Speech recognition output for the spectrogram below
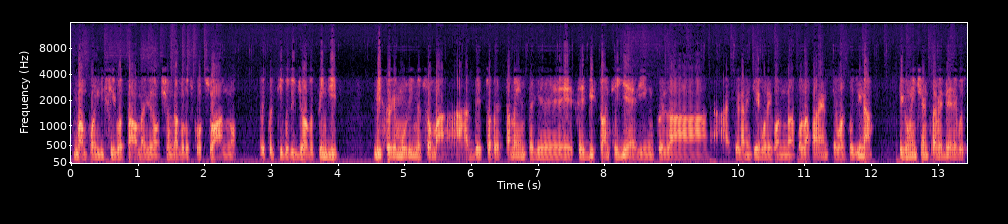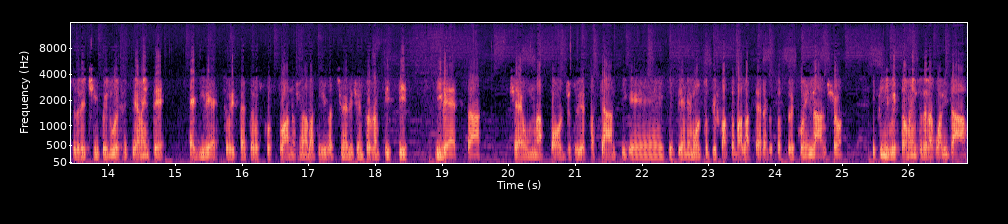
va un po' in difficoltà, o meglio ci è andato lo scorso anno per quel tipo di gioco. Quindi visto che Mourinho ha detto apertamente che si è visto anche ieri in quella, quella amichevole con, con la Parenze qualcosina si comincia a intravedere questo 3-5-2 effettivamente è diverso rispetto allo scorso anno, c'è una partecipazione dei centrocampisti diversa, c'è un appoggio sugli attaccanti che, che viene molto più fatto palla a terra piuttosto che con il lancio e quindi questo aumento della qualità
